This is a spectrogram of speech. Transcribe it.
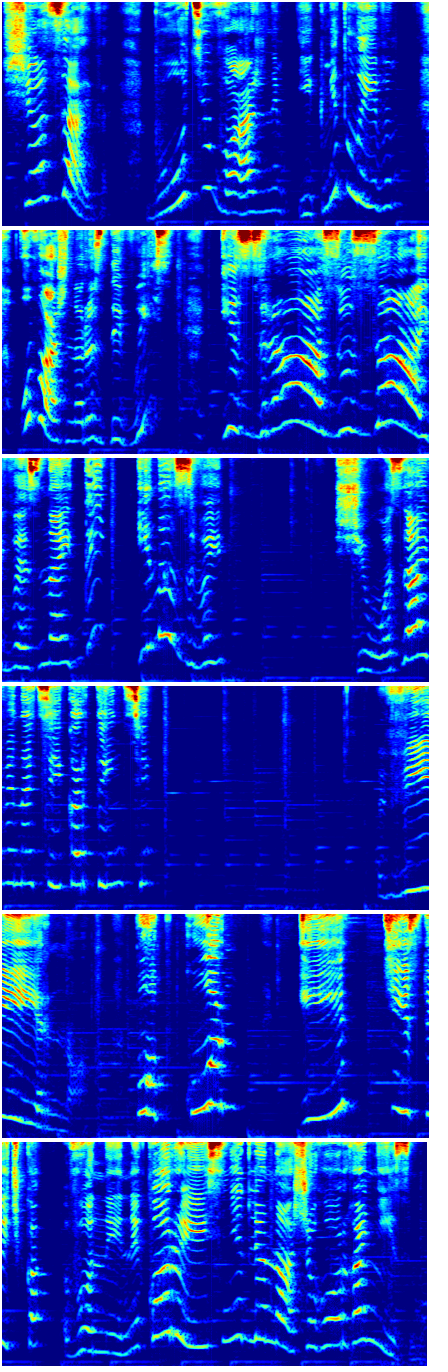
що зайве. Будь уважним і кмітливим. Уважно роздивись і зразу зайве знайди і назви. Що зайве на цій картинці? Вірно, попкорн і тістечка. Вони не корисні для нашого організму.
